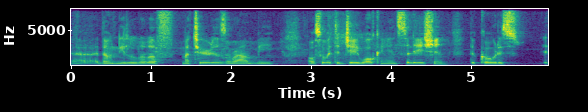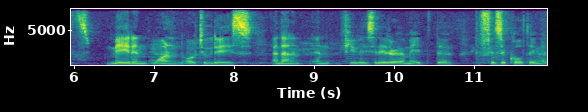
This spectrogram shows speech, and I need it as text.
uh, uh, I don't need a lot of materials around me. Also with the jaywalking installation, the code is it's made in one or two days, and then and a few days later I made the, the physical thing that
